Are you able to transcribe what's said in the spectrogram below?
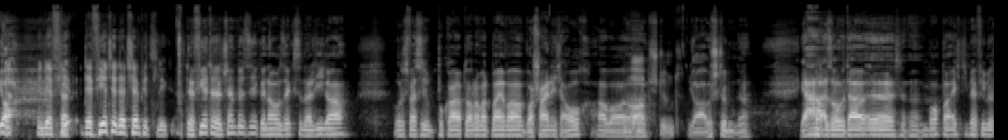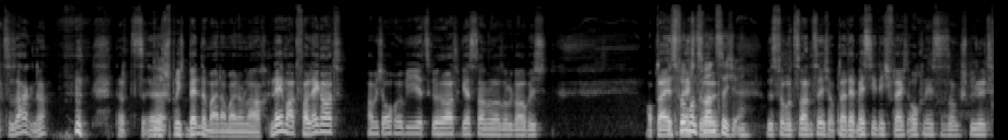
Ja. ja in der, vier, der vierte der Champions League. Der vierte der Champions League, genau, sechs in der Liga. Und ich weiß nicht, im Pokal, ob da auch noch was bei war. Wahrscheinlich auch, aber. Ja, äh, bestimmt. Ja, bestimmt, ne? Ja, ja. also da äh, braucht man eigentlich nicht mehr viel mehr zu sagen, ne? das äh, ja. spricht Bände meiner Meinung nach. Neymar hat verlängert, habe ich auch irgendwie jetzt gehört, gestern oder so, glaube ich. Ob da jetzt bis 25, so, Bis 25, ob da der Messi nicht vielleicht auch nächste Saison spielt.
